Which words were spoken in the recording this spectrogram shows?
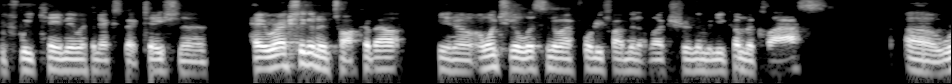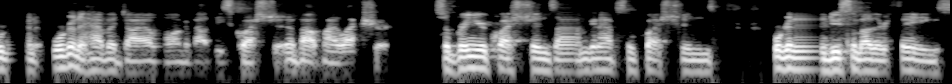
if we came in with an expectation of, hey, we're actually going to talk about, you know, I want you to listen to my 45 minute lecture. And then when you come to class, uh, we're gonna, we're going to have a dialogue about these questions about my lecture. So bring your questions. I'm going to have some questions. We're going to do some other things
